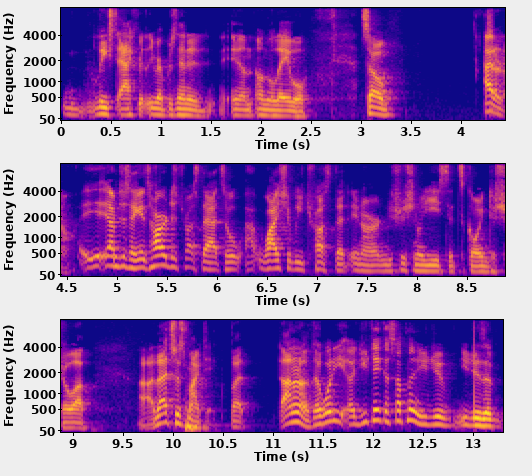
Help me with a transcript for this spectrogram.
least accurately represented in, on the label. So I don't know. I'm just saying it's hard to trust that. So why should we trust that in our nutritional yeast it's going to show up? Uh, that's just my take. But I don't know. Doug, what do you, uh, do you take a supplement? you do you do the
